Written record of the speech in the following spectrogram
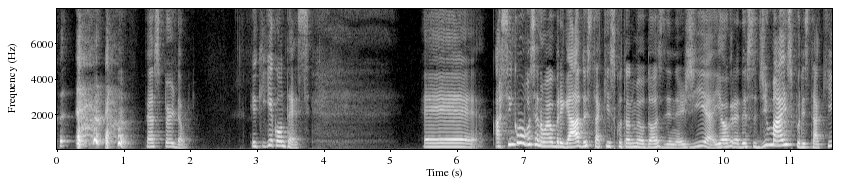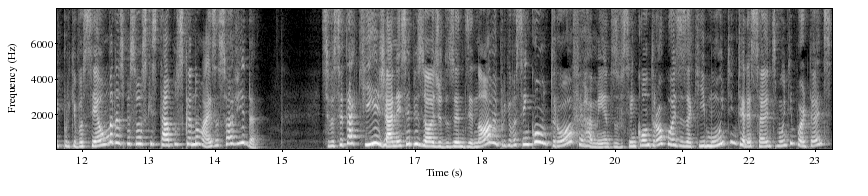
Peço perdão. E o que, que acontece? É, assim como você não é obrigado a estar aqui escutando meu dose de energia, e eu agradeço demais por estar aqui, porque você é uma das pessoas que está buscando mais a sua vida. Se você está aqui já nesse episódio 219, porque você encontrou ferramentas, você encontrou coisas aqui muito interessantes, muito importantes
